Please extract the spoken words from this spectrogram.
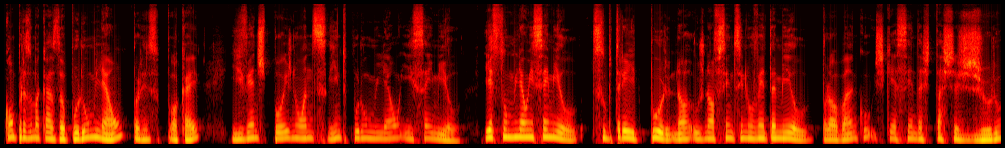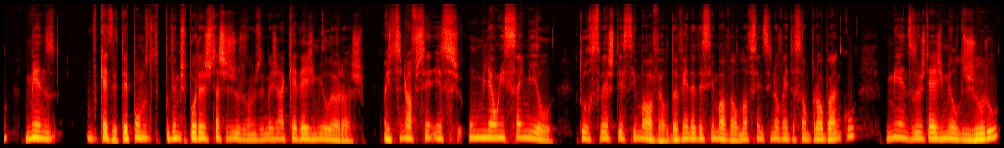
Compras uma casa por 1 milhão, ok? E vendes depois no ano seguinte por 1 milhão e 100 mil. Esse 1 milhão e 100 mil subtraído por no- os 990 mil para o banco, esquecendo as taxas de juro, menos, quer dizer, até podemos pôr as taxas de juros, vamos imaginar que é 10 mil euros. Esses, 900, esses 1 milhão e 100 mil que tu recebeste desse imóvel, da venda desse imóvel, 990 são para o banco, menos os 10 mil de juro,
